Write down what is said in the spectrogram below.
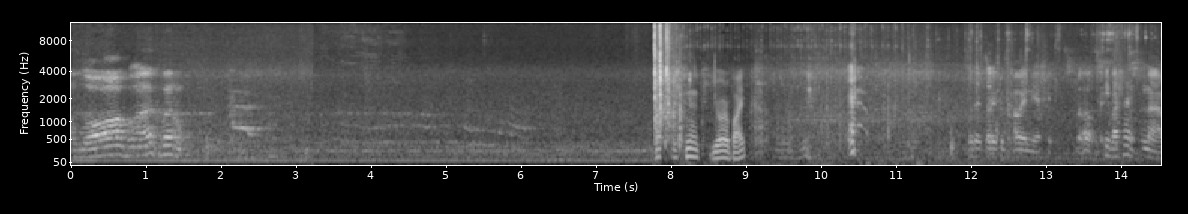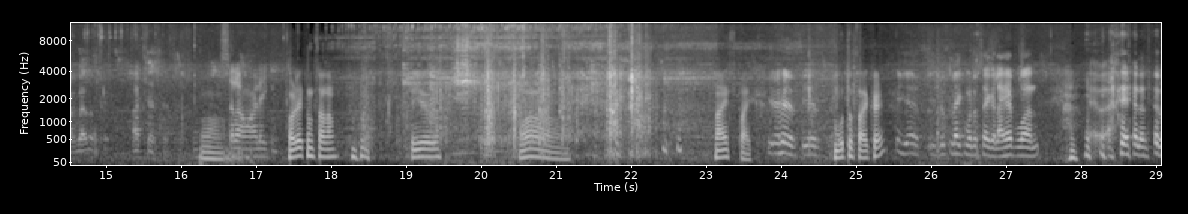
Allahu Akbar. Isn't it your bike? ওদের তার একটু খাওয়াই নিয়ে আসি কি বাসায় না বাজাতে আচ্ছা আচ্ছা আচ্ছা Wow. আসসালামু আলাইকুম Walaikum salam. See you. Wow. Nice bike. Yes, yes, Motorcycle. yes. It look like motorcycle. I have one. Another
